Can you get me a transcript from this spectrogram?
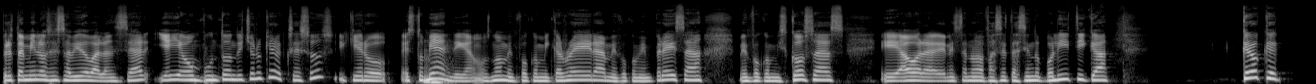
pero también los he sabido balancear y he llegado a un punto donde yo no quiero excesos y quiero esto bien, digamos, ¿no? Me enfoco en mi carrera, me enfoco en mi empresa, me enfoco en mis cosas, eh, ahora en esta nueva faceta haciendo política. Creo que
